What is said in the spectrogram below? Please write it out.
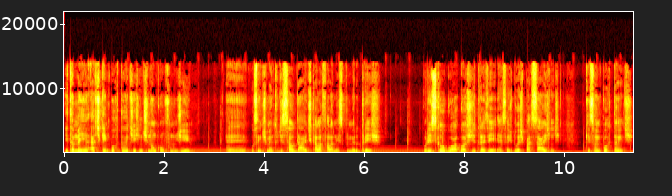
E também acho que é importante a gente não confundir é, o sentimento de saudade que ela fala nesse primeiro trecho. Por isso que eu gosto de trazer essas duas passagens, porque são importantes.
